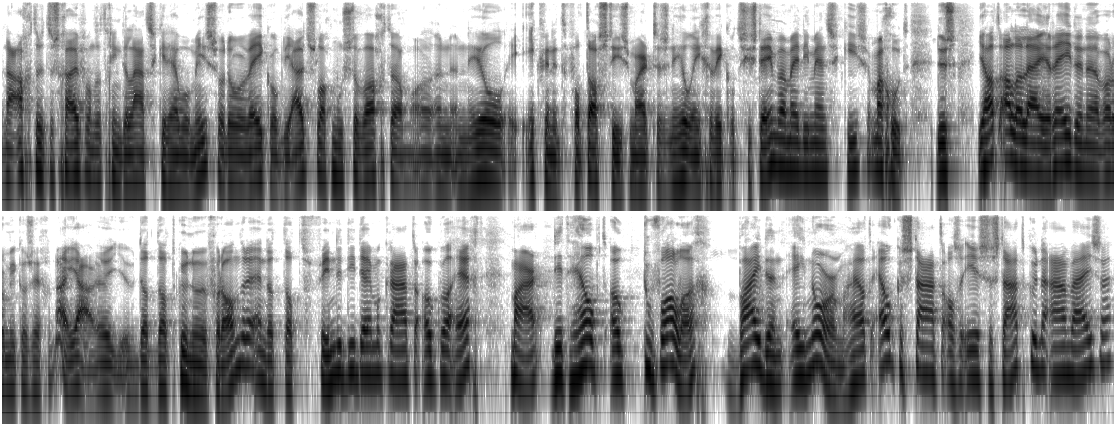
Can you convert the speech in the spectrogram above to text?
naar achteren te schuiven. Want dat ging de laatste keer helemaal mis. Waardoor we weken op die uitslag moesten wachten. Een, een heel, ik vind het fantastisch, maar het is een heel ingewikkeld systeem waarmee die mensen kiezen. Maar goed, dus je had allerlei redenen waarom je kan zeggen... nou ja, dat, dat kunnen we veranderen. En dat, dat vinden die democraten ook wel echt. Maar dit helpt ook toevallig Biden enorm. Hij had elke staat als eerste staat kunnen aanwijzen.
